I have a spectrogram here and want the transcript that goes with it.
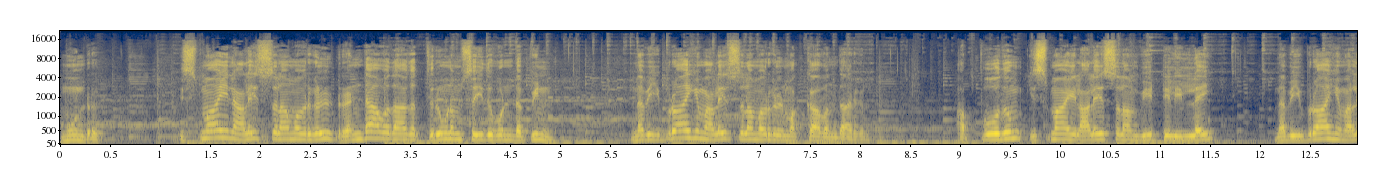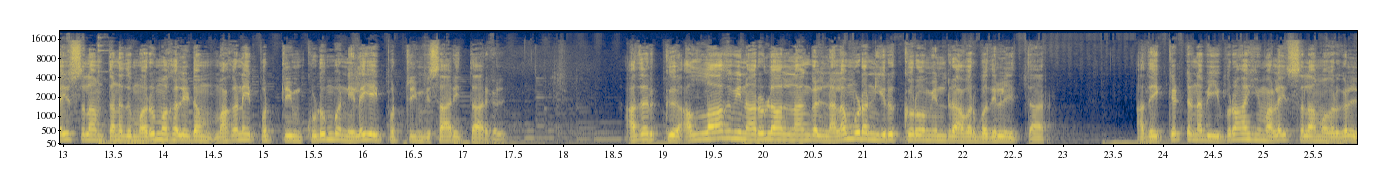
மூன்று. இஸ்மாயில் அலிஸ்லாம் அவர்கள் இரண்டாவதாக திருமணம் செய்து கொண்ட பின் நபி இப்ராஹிம் அலைஹிஸ்ஸலாம் அவர்கள் மக்கா வந்தார்கள். அப்போதும் இஸ்மாயில் அலைஹிஸ்ஸலாம் வீட்டில் இல்லை. நபி இப்ராஹிம் அலைஹிஸ்ஸலாம் தனது மருமகளிடம் மகனை பற்றியும் குடும்ப நிலையை பற்றியும் விசாரித்தார்கள். அதற்கு அல்லாஹுவின் அருளால் நாங்கள் நலமுடன் இருக்கிறோம் என்று அவர் பதிலளித்தார். அதை கேட்ட நபி இப்ராஹிம் அலைஹிஸ்ஸலாம் அவர்கள்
